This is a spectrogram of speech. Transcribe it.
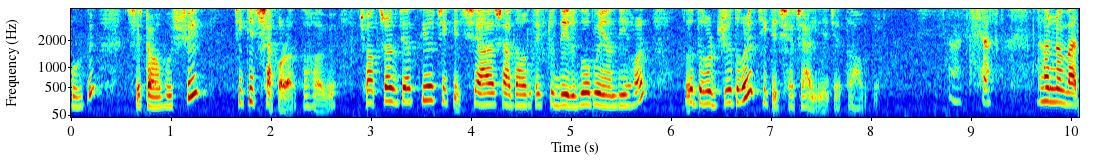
করবে সেটা অবশ্যই চিকিৎসা করাতে হবে। ছত্রাক জাতীয় চিকিৎসা সাধারণত একটু দীর্ঘমেয়াদী হয়, তো ধৈর্য ধরে চিকিৎসা চালিয়ে যেতে হবে। আচ্ছা ধন্যবাদ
